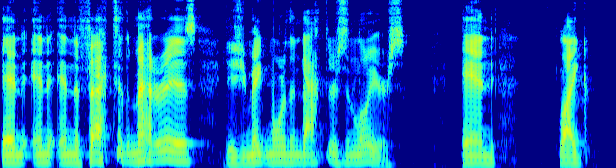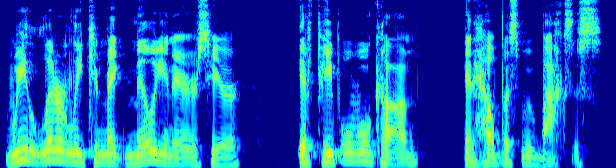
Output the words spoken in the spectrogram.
And, and, and the fact of the matter is, is you make more than doctors and lawyers. And like, we literally can make millionaires here if people will come and help us move boxes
